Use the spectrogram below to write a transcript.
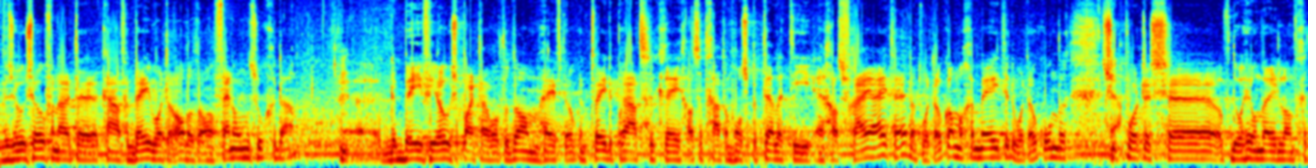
We sowieso vanuit de KNVB wordt er altijd al een fanonderzoek gedaan. De BVO Sparta Rotterdam heeft ook een tweede plaats gekregen als het gaat om hospitality en gasvrijheid. Hè. Dat wordt ook allemaal gemeten. Er wordt ook onder supporters uh, of door heel Nederland ge,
